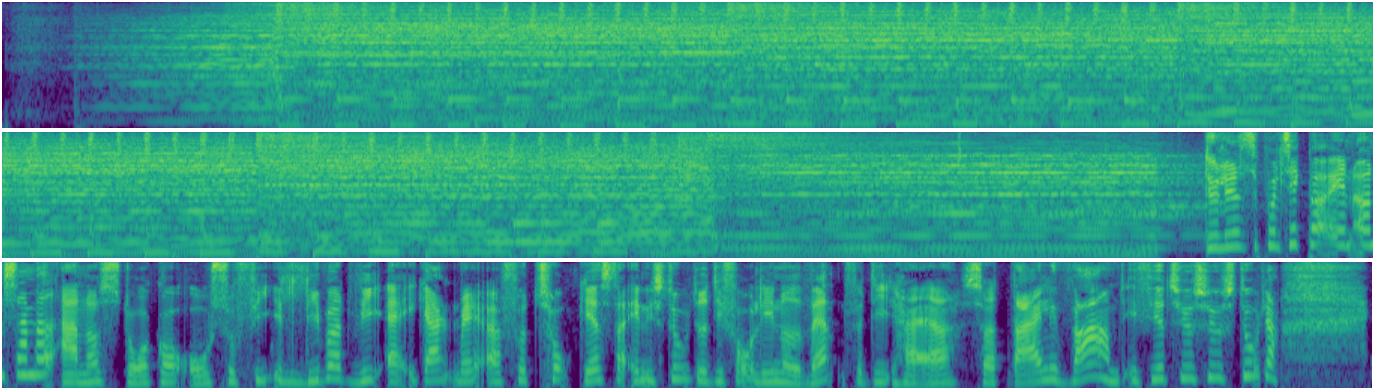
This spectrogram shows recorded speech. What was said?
Lytter til Politik på en onsdag med Anders Storgård og Sofie Libert. Vi er i gang med at få to gæster ind i studiet. De får lige noget vand, fordi her er så dejligt varmt i 24-7 studier.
